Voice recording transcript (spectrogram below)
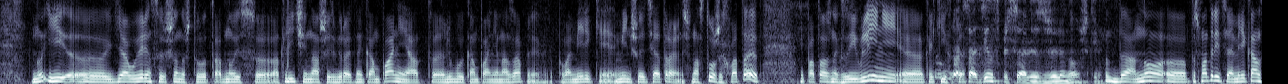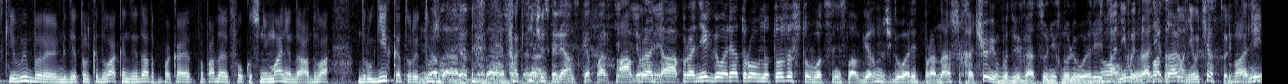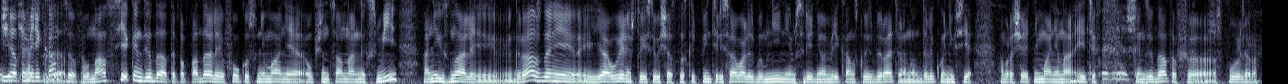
Ну и я уверен совершенно, что вот одно из э, отличий нашей избирательной кампании от э, любой кампании на Западе, в Америке, меньшая театральность. У нас тоже хватает эпатажных заявлений э, каких-то. У нас один специалист, Жириновский. Да, но посмотрите, американские выборы, где только два кандидата попадают, попадают в фокус внимания, да, а два других, которые ну, тоже да, да, фактически... Да. Итальянская партия. А про, а про них говорят ровно тоже, что вот Станислав Германович говорит про наших, а что им выдвигаться, у них нулевой рейтинг? Они, они, они, так... они участвовали. В отличие от американцев, у нас все кандидаты попадали в фокус внимания общенациональных СМИ, о них знали граждане. Я уверен, что если вы сейчас, так сказать, поинтересовались бы мнением среднего американского избирателя, но далеко не все обращают внимание на этих Конечно. кандидатов, э, Конечно. спойлера.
